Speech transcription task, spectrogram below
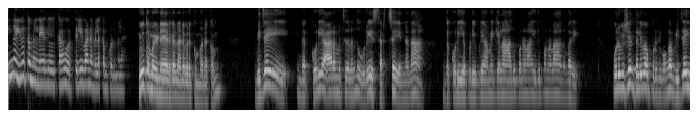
எங்க யூ தமிழ் நேயர்களுக்காக ஒரு தெளிவான விளக்கம் கொடுங்களேன். யூ தமிழ் நேயர்கள் அனைவருக்கும் வணக்கம். விஜய் இந்த கொடியை ஆரம்பித்ததுலேருந்து ஒரே சர்ச்சை என்னென்னா இந்த கொடி எப்படி இப்படி அமைக்கலாம் அது பண்ணலாம் இது பண்ணலாம் அந்த மாதிரி. ஒரு விஷயம் தெளிவாக புரிஞ்சுக்கோங்க. விஜய்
